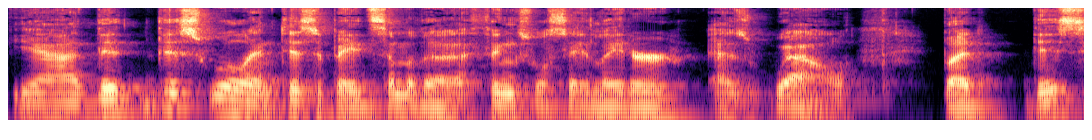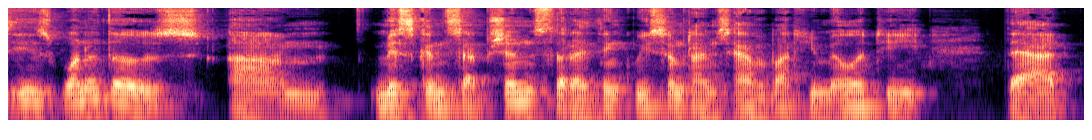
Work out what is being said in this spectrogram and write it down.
Yeah, th- this will anticipate some of the things we'll say later as well. But this is one of those um, misconceptions that I think we sometimes have about humility that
